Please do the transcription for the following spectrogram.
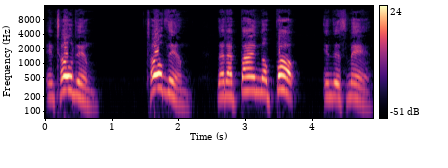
and told them, told them that I find no fault in this man.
